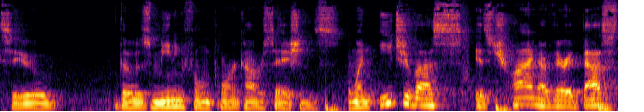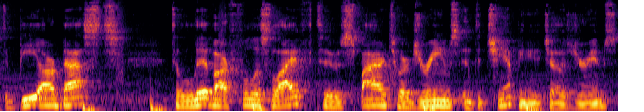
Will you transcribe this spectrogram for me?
to those meaningful, important conversations. When each of us is trying our very best to be our best, to live our fullest life, to aspire to our dreams, and to champion each other's dreams,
